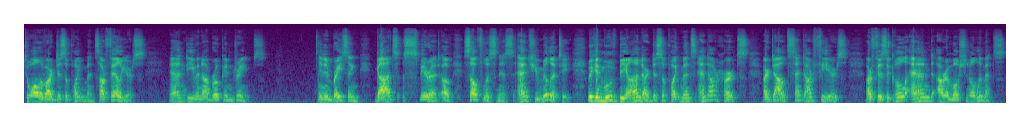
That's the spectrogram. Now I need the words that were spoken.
to all of our disappointments, our failures, and even our broken dreams. In embracing God's spirit of selflessness and humility, we can move beyond our disappointments and our hurts, our doubts and our fears, our physical and our emotional limits,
